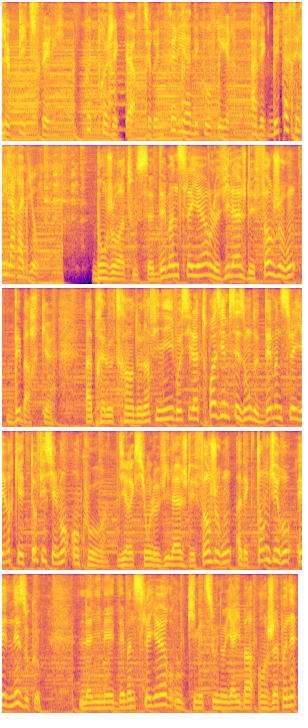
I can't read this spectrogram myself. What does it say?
Le Pitch Série. Coup de projecteur sur une série à découvrir avec Beta Série La Radio. Bonjour à tous, Demon Slayer, le village des forgerons, débarque. Après le train de l'infini, voici la troisième saison de Demon Slayer qui est officiellement en cours. Direction le village des forgerons avec Tanjiro et Nezuko. L'anime Demon Slayer, ou Kimetsu no Yaiba en japonais,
